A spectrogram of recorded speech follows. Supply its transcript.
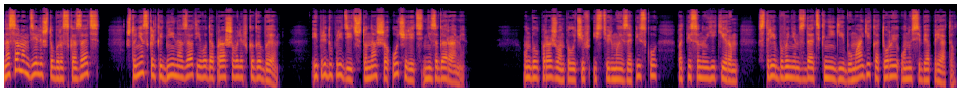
На самом деле, чтобы рассказать, что несколько дней назад его допрашивали в КГБ и предупредить, что наша очередь не за горами. Он был поражен, получив из тюрьмы записку, подписанную Якиром, с требованием сдать книги и бумаги, которые он у себя прятал.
